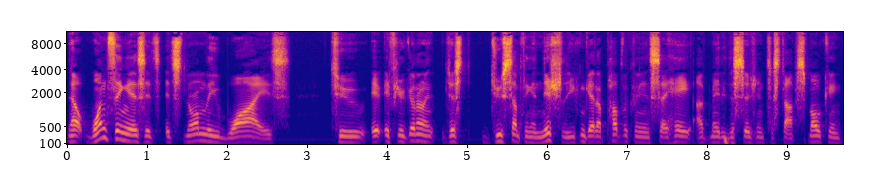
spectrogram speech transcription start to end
Now, one thing is it's it's normally wise to if you're going to just do something initially, you can get up publicly and say, "Hey, I've made a decision to stop smoking,"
